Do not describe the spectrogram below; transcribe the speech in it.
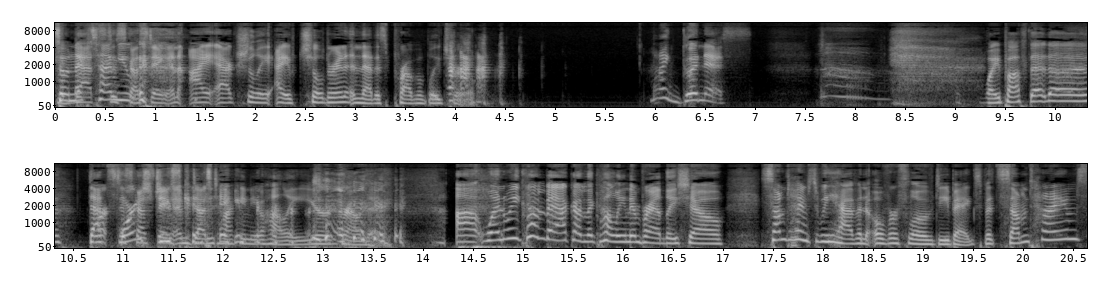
So next That's time you disgusting. and I actually I have children and that is probably true. My goodness. wipe off that uh That's or- orange disgusting. juice I'm done talking to you, Holly. You're grounded. Uh, when we come back on the Colleen and Bradley show, sometimes we have an overflow of D bags, but sometimes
